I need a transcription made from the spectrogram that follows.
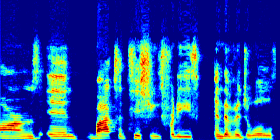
arms and box of tissues for these individuals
